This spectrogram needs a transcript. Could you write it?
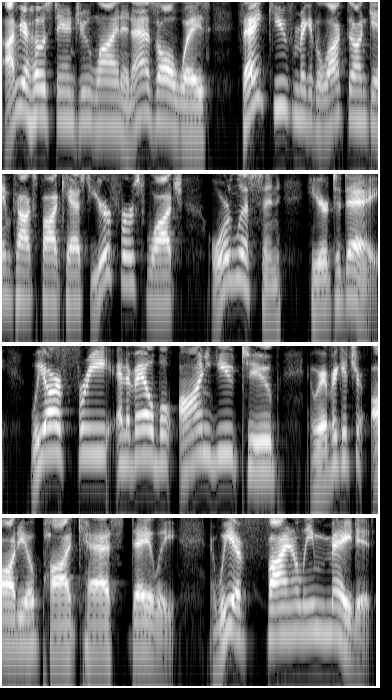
I'm your host, Andrew Line, and as always, thank you for making the Locked On Gamecocks podcast your first watch or listen here today. We are free and available on YouTube and wherever you get your audio podcasts daily. And we have finally made it.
